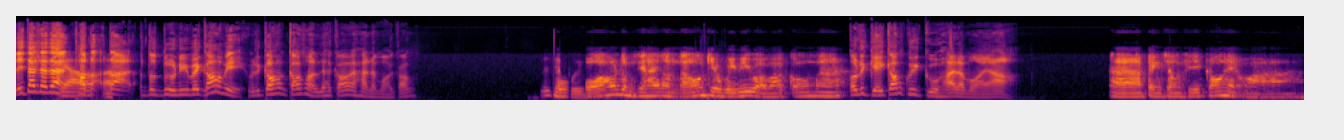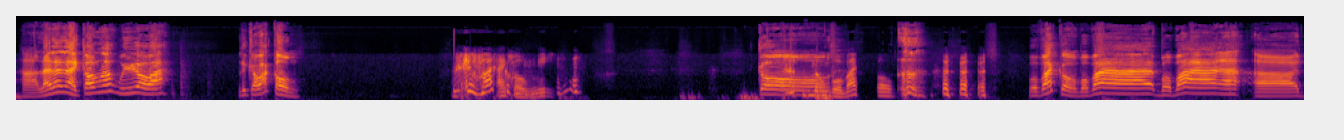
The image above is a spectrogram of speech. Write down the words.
你等等等，头头读读你咪讲咪，你讲讲下你讲海南话讲。我我都唔是海南人，我叫 Vivi 话话讲嘛。哦，你几讲几句海南话呀？啊，平常时讲嘅话。啊，嚟嚟嚟讲啦，Vivi 话，你讲一讲。爱讲咩？讲。弄冇乜讲。冇乜讲，冇乜冇乜诶。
